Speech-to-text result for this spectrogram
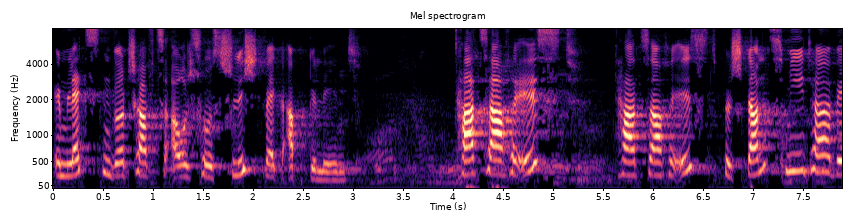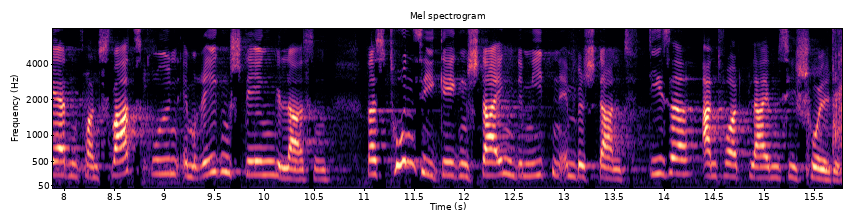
im letzten Wirtschaftsausschuss schlichtweg abgelehnt. Tatsache ist, Tatsache ist, Bestandsmieter werden von Schwarz-Grün im Regen stehen gelassen. Was tun Sie gegen steigende Mieten im Bestand? Diese Antwort bleiben Sie schuldig.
